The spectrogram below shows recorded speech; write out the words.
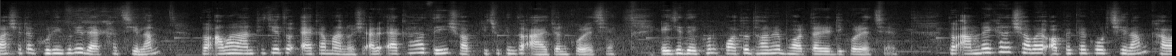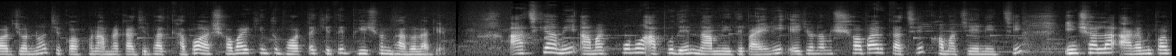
বাসাটা ঘুরে ঘুরে দেখাচ্ছিলাম। তো আমার আন্টি যেহেতু একা মানুষ আর একা হাতেই সব কিছু কিন্তু আয়োজন করেছে। এই যে দেখুন কত ধরনের ভর্তা রেডি করেছে। তো আমরা এখানে সবাই অপেক্ষা করছিলাম খাওয়ার জন্য যে কখন আমরা কাজের ভাত খাব, আর সবাই কিন্তু ভর্তা খেতে ভীষণ ভালো লাগে। আজকে আমি আমার কোনো আপুদের নাম নিতে পারিনি, এই জন্য আমি সবার কাছে ক্ষমা চেয়ে নিচ্ছি। ইনশাল্লাহ আগামী পর্ব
